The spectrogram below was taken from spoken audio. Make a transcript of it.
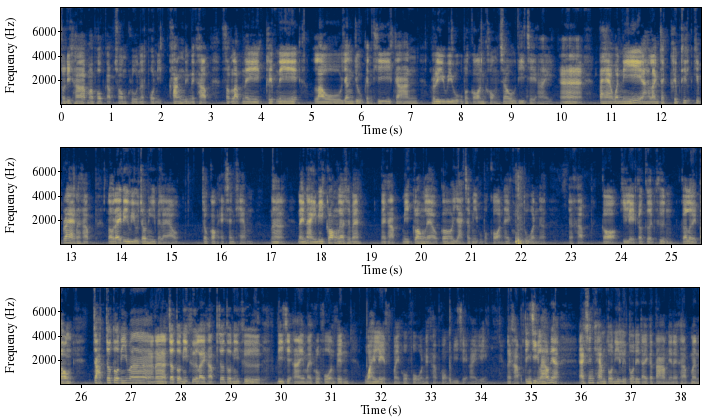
สวัสดีครับมาพบกับช่องครูนัทพลอีกครั้งหนึ่งนะครับสำหรับในคลิปนี้เรายังอยู่กันที่การรีวิวอุปกรณ์ของเจ้า DJI อ่าแต่วันนี้หลังจากคลิปที่คลิปแรกนะครับ เราได้รีวิวเจ้านี่ไปแล้ว เจ้ากล้อง Action Cam อ่าไหนมีกล้องแล้วใช่ไหมนะครับมีกล้องแล้วก็อยากจะมีอุปกรณ์ให้ครบถ้วนนะนะครับ ก็กิเลสก็เกิดขึ้นก็เลยต้อง จัดเจ้าตัวนี้มานะเจ้าตัวนี้คืออะไรครับ เจ้าตัวนี้คือ DJI Microphone เป็น Wireless Microphone นะครับของ DJI เองนะครับ จริงๆแล้วเนี่ย Action Cam ตัวนี้หรือตัวใดๆก็ตามเนี่ยนะครับ มัน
